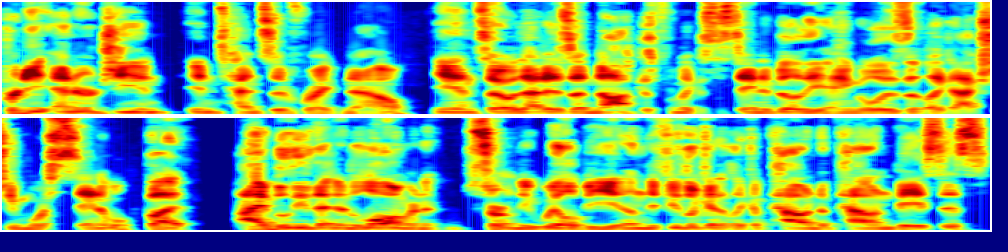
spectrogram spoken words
pretty energy in- intensive right now. And so that is a knock is from like a sustainability angle. Is it like actually more sustainable? But I believe that in the long run, it certainly will be. And if you look at it like a pound to pound basis,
